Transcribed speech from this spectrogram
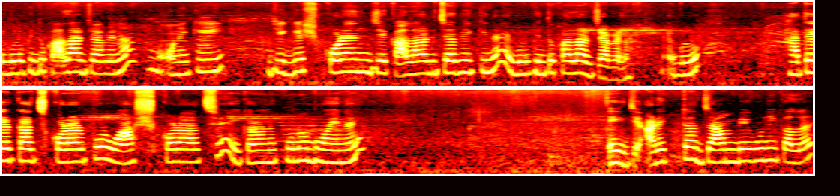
এগুলো কিন্তু কালার যাবে না। অনেকেই জিজ্ঞেস করেন যে কালার যাবে কি না এগুলো কিন্তু কালার যাবে না। এগুলো হাতের কাজ করার পর ওয়াশ করা আছে, এই কারণে কোনো ভয় নাই। এই যে আরেকটা জাম বেগুনি কালার,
